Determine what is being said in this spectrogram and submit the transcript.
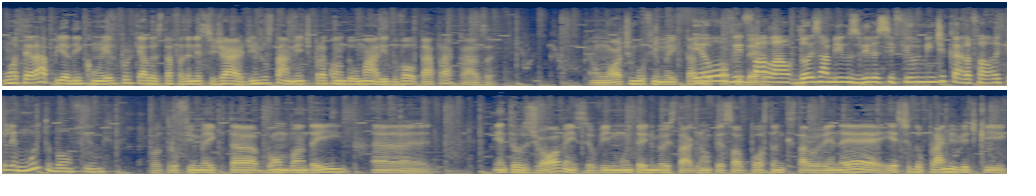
uma terapia ali com ele porque ela está fazendo esse jardim justamente para quando o marido voltar para casa. É um ótimo filme aí que tá no Eu ouvi 10. falar, dois amigos viram esse filme e me indicaram, falaram que ele é muito bom o filme. Outro filme aí que tá bombando aí ah, entre os jovens, eu vi muito aí no meu Instagram o pessoal postando que estava vendo, é este do Prime Video, que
